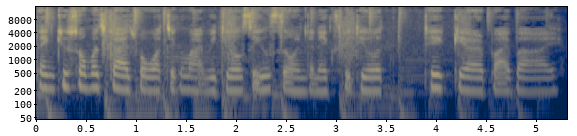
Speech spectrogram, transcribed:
Thank you so much guys for watching my video. See you soon in the next video. Take care. Bye bye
